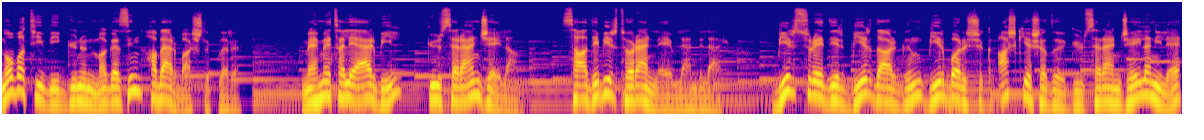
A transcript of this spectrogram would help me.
Nova TV günün magazin haber başlıkları. Mehmet Ali Erbil, Gülseren Ceylan. Sade bir törenle evlendiler. Bir süredir bir dargın, bir barışık aşk yaşadığı Gülseren Ceylan ile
